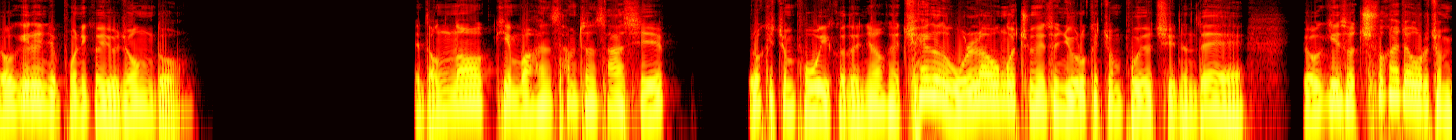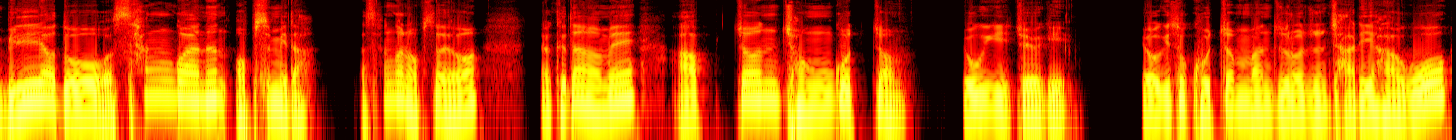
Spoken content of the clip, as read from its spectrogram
여기를 이제 보니까 요 정도. 넉넉히 뭐 한 3,040 이렇게 좀 보고 있거든요. 최근 올라온 것 중에서는 이렇게 좀 보여지는데 여기서 추가적으로 좀 밀려도 상관은 없습니다. 상관없어요. 그 다음에 앞전 정고점, 여기 있죠, 여기. 여기서 고점 만들어준 자리하고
